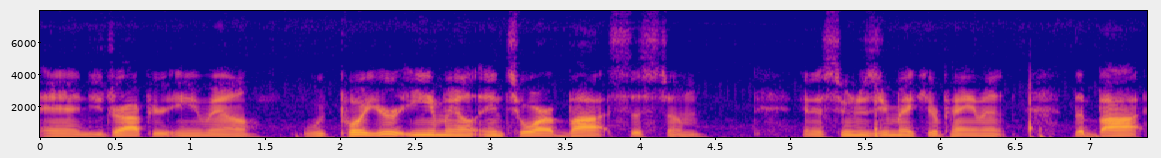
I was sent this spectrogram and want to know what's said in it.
and you drop your email. We put your email into our bot system, and as soon as you make your payment, the bot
